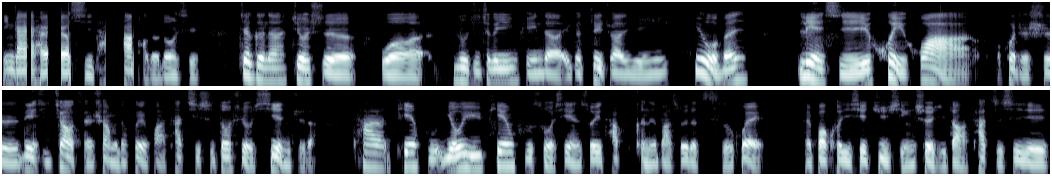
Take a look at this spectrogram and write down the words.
应该还有其他好的东西。这个呢，就是我录制这个音频的一个最主要的原因。因为我们练习绘画或者是练习教材上面的绘画，它其实都是有限制的。它篇幅由于篇幅所限，所以它不可能把所有的词汇。还包括一些句型涉及到，它只是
